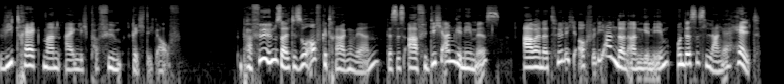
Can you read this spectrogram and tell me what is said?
wie trägt man eigentlich Parfüm richtig auf? Parfüm sollte so aufgetragen werden, dass es A für dich angenehm ist, aber natürlich auch für die anderen angenehm und dass es lange hält.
